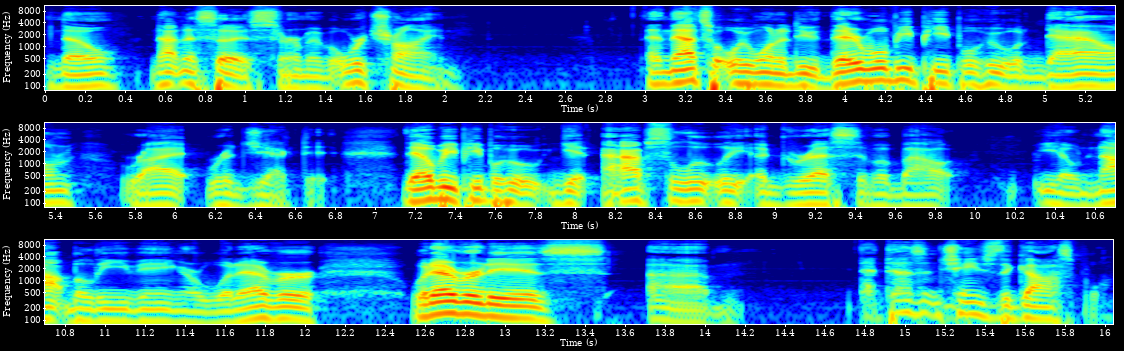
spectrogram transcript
No, not necessarily a sermon, but we're trying. And that's what we want to do. There will be people who will downright reject it. There'll be people who get absolutely aggressive about, you know, not believing or whatever, whatever it is. Um, that doesn't change the gospel.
